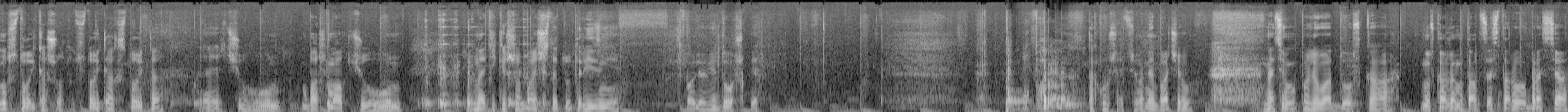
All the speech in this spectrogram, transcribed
Ну, стойка що тут? Стойка як стойка, е, чугун, башмак чугун. Одне тільки що бачите, тут різні польові дошки. Опа, також я цього не бачив. На цьому польова доска, ну скажімо так, це старого образця,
